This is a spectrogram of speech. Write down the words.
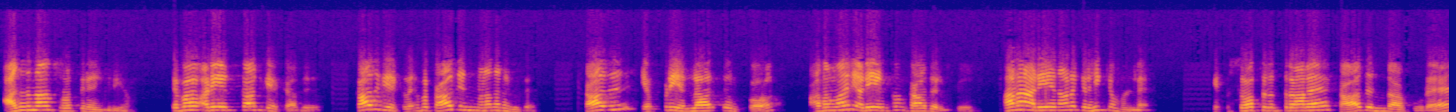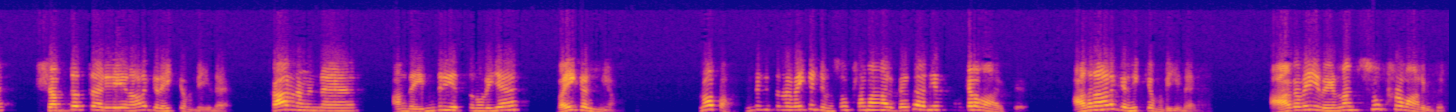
அதுதான் சுரத்திரேந்திரியம் எப்ப அடைய காது கேட்காது. காது கேட்கல. இப்ப காது என்னதான் இருக்குது. காது எப்படி எல்லாருக்கும் இருக்கோ அத மாதிரி அடையனுக்கும் காது இருக்கு. ஆனா அடையனால கிரகிக்க முடியல. ஸ்ரோத்திரத்தினால காது இருந்தா கூட சப்தத்தை அடையனால கிரகிக்க முடியல. காரணம் என்ன? அந்த இந்திரியத்தினுடைய வைகல்யம். லோகம் இந்திரியத்தினுடைய வைகல்யம் சூக்ஷமா இருக்கிறது அது கிளமா இருக்கு. அதனால கிரகிக்க முடியல. ஆகவே இவையெல்லாம் சூக்ஷமா இருக்குது.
